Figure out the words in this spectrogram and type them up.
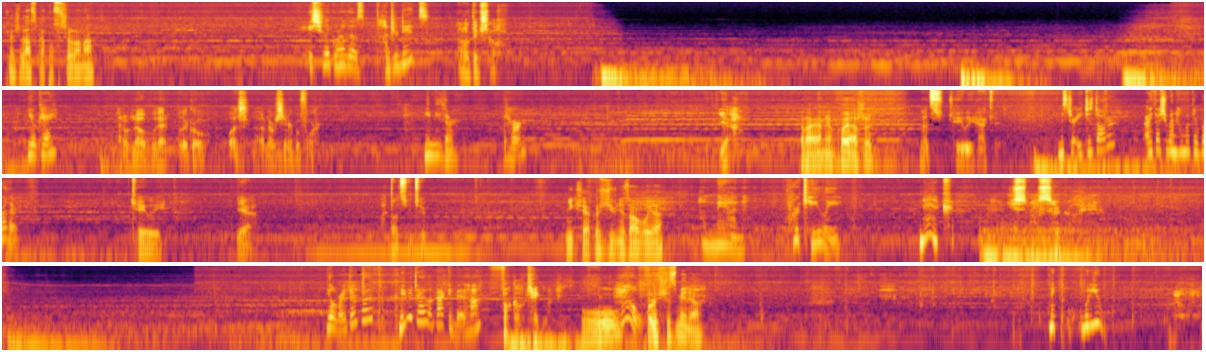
Jakaś laska postrzelona. Is she like one of those hunter dudes? I don't think so. You okay? I don't know who that other girl was. I've never seen her before. Me neither. But her? Yeah, Ryan ją kojarzy. that's Kaylee Hackett. Mr. H's daughter? I thought she went home with her brother. Kaylee. Yeah. I thought so too. Nikt się jakoś dziwnie zachowuje. Oh man. Poor Kaylee. Nick, You smell so good. You alright there, bud? Maybe dial it back a bit, huh? Fuck off, Caitlin. Uuu, How? koleś się zmienia. Nick, what do you.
